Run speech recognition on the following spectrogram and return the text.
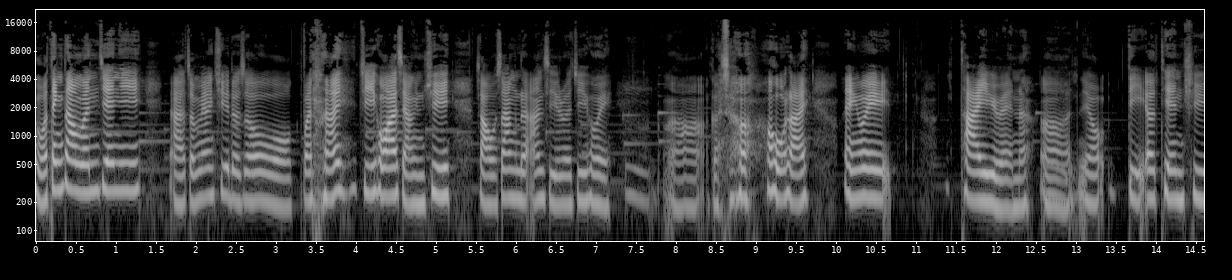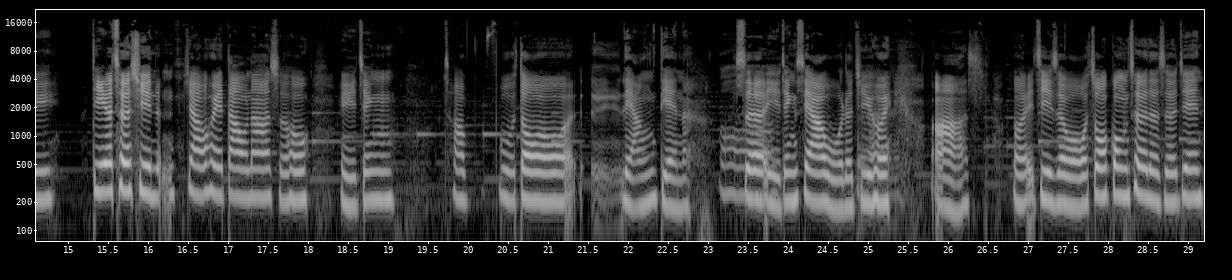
我听他们建议啊，怎么样去的时候，我本来计划想去早上的安息日聚会。嗯，啊，可是后来。因为太远了啊，嗯、要第二天去，第二次去教会，到那时候已经差不多两点了，哦、是已经下午的聚会啊。所以记着我坐公车的时间，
